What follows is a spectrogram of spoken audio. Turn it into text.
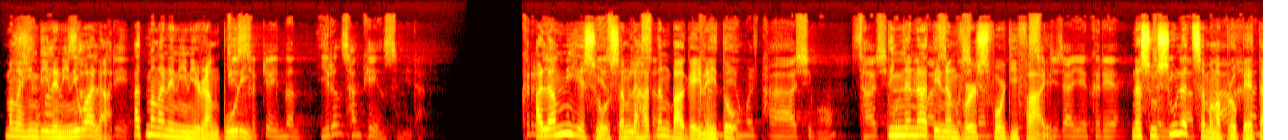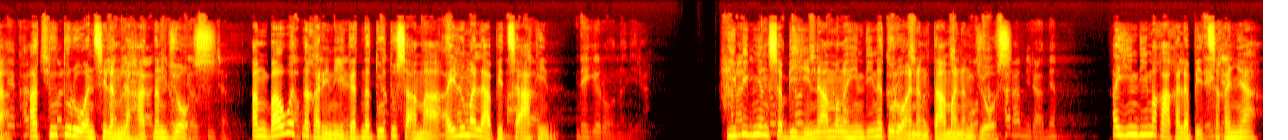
mga hindi naniniwala, at mga naninirang puri. Alam ni Jesus ang lahat ng bagay na ito. Tingnan natin ang verse 45. Nasusulat sa mga propeta, at tuturuan silang lahat ng Diyos. Ang bawat nakarinig at natuto sa Ama ay lumalapit sa akin. Ibig niyang sabihin na ang mga hindi naturuan ng tama ng Diyos ay hindi makakalapit sa Kanya.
